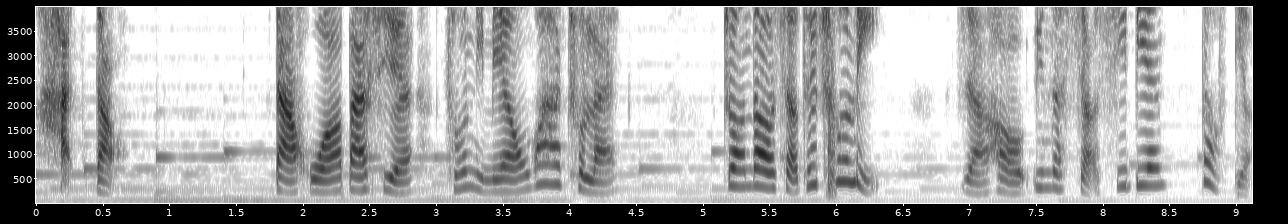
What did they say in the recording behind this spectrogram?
喊道：“大伙把雪从里面挖出来，装到小推车里，然后运到小溪边倒掉。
